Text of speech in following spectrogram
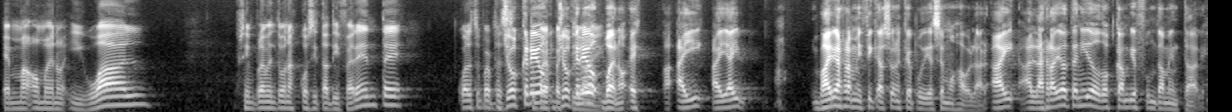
es más o menos igual? ¿Simplemente unas cositas diferentes? ¿Cuál es tu, perpe- Yo creo, yo perspectiva creo, ahí? bueno, es- ahí, ahí hay varias ramificaciones que pudiésemos hablar. Hay, la radio ha tenido dos cambios fundamentales.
